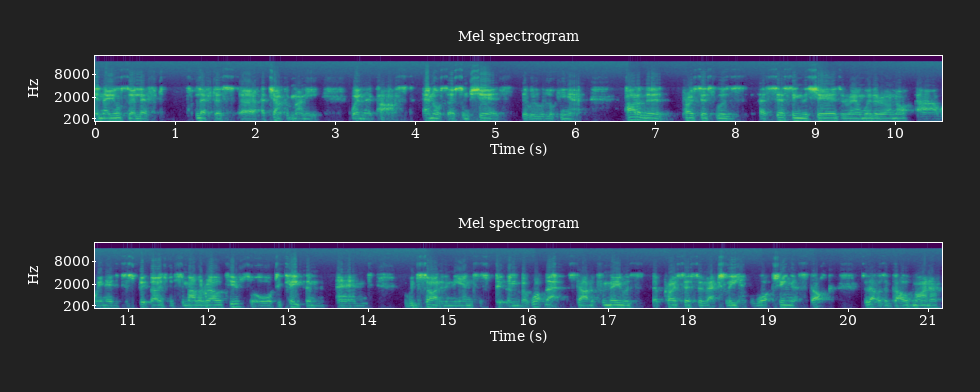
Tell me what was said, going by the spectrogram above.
And they also left left us uh, a chunk of money when they passed, and also some shares that we were looking at. Part of the process was assessing the shares around whether or not uh, we needed to split those with some other relatives or to keep them. And we decided in the end to split them. But what that started for me was the process of actually watching a stock. So that was a gold miner.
